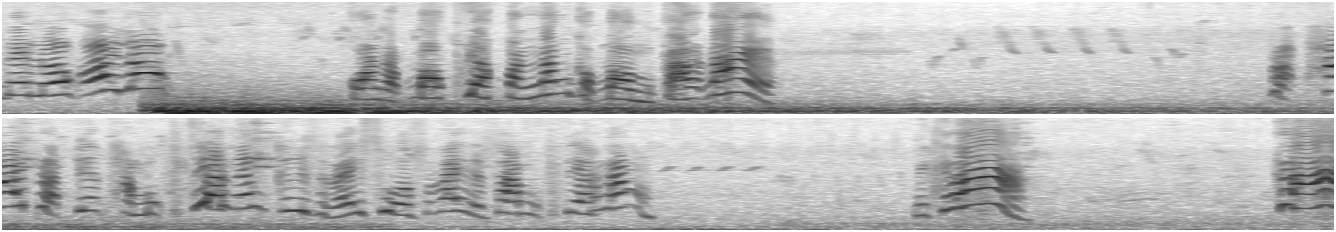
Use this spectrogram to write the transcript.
បានទេលោកអើយលោកគាត់តែបោះព្រះប៉ុណ្ណឹងក៏បោះមិនកើតដែរប្រាប់ហើយប្រាប់ទៀតថាមុខផ្ទះហ្នឹងគឺសេរីសួរស្ដីទៅថាមុខផ្ទះហ្នឹងមីក្រាក្រា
